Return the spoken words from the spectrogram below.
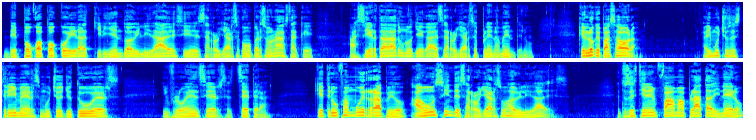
de poco a poco ir adquiriendo habilidades y desarrollarse como persona hasta que a cierta edad uno llega a desarrollarse plenamente, ¿no? ¿Qué es lo que pasa ahora? Hay muchos streamers, muchos youtubers, influencers, etcétera, que triunfan muy rápido aún sin desarrollar sus habilidades. Entonces tienen fama, plata, dinero,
